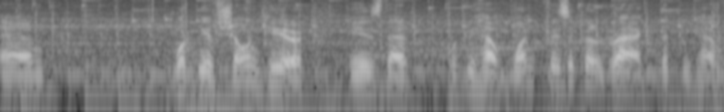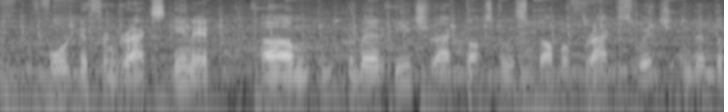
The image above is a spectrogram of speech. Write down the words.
and what we have shown here is that what we have one physical rack that we have four different racks in it um, where each rack talks to its top of rack switch and then the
